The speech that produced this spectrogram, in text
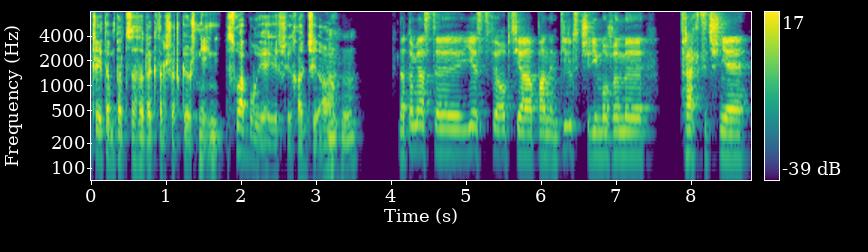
Czyli ten procesorek troszeczkę już nie, słabuje, jeśli chodzi o... Mhm. Natomiast y, jest opcja Pan and Tilt, czyli możemy praktycznie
